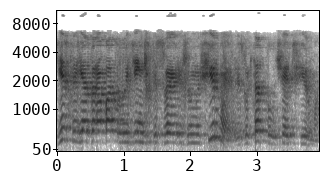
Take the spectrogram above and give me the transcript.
Если я зарабатываю деньги для своей любимой фирмы, результат получает фирма.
